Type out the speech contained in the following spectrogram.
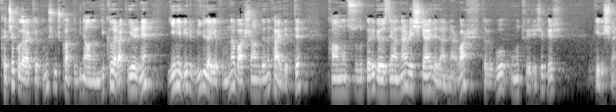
kaçak olarak yapılmış 3 katlı binanın yıkılarak yerine yeni bir villa yapımına başlandığını kaydetti. Kanunsuzlukları gözleyenler ve şikayet edenler var. Tabii bu umut verici bir gelişme.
